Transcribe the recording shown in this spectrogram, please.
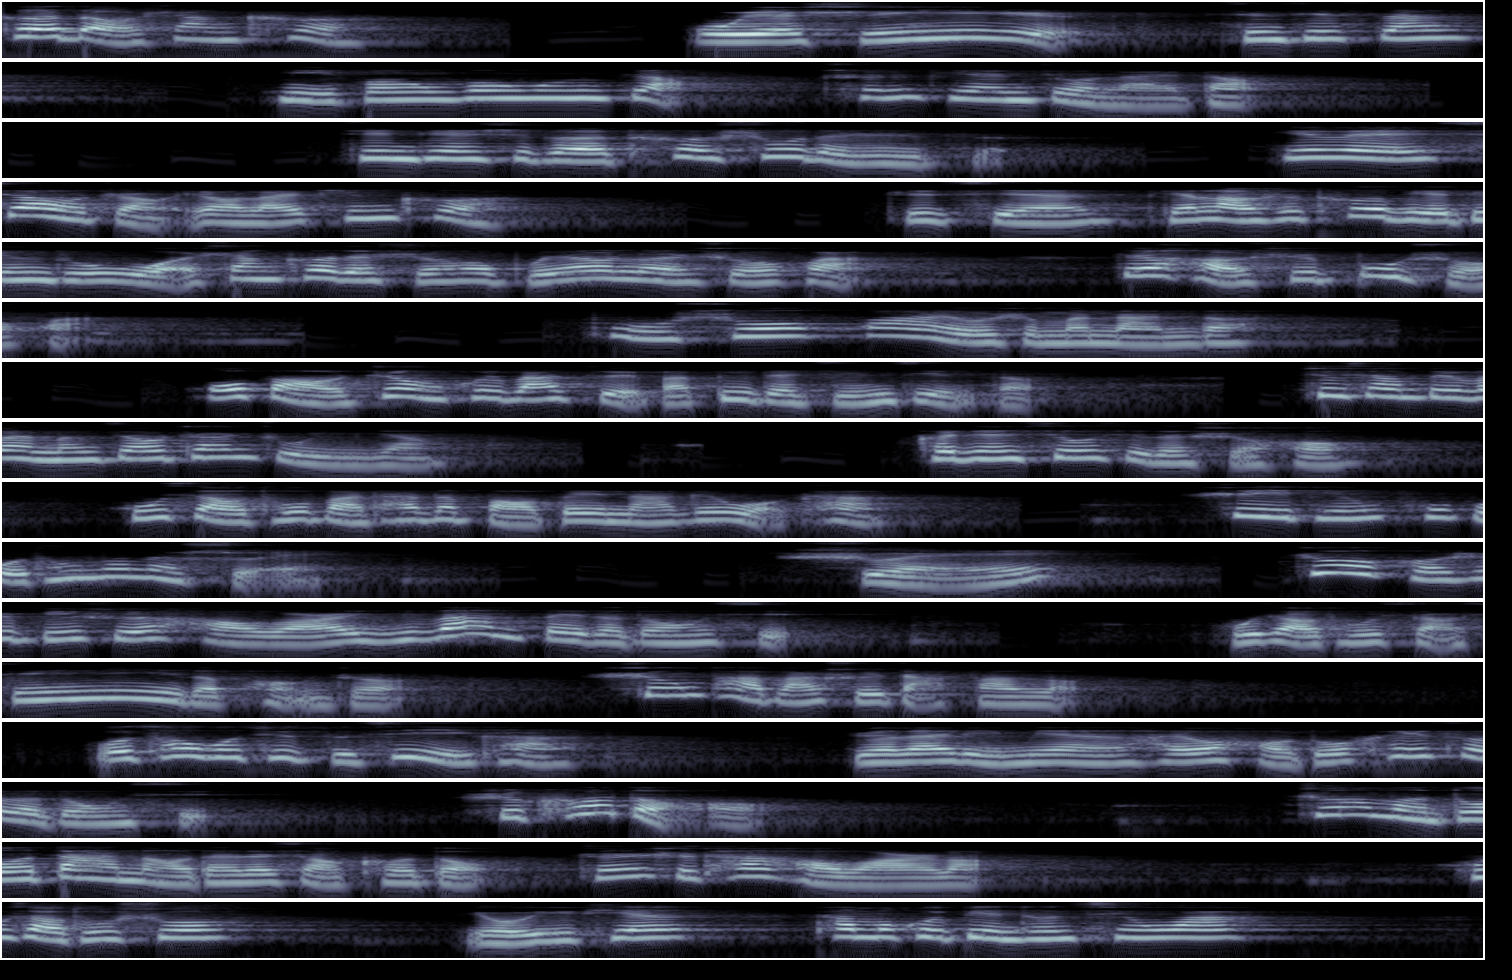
蝌蚪上课，五月十一日，星期三，蜜蜂嗡嗡叫，春天就来到。今天是个特殊的日子，因为校长要来听课。之前，田老师特别叮嘱我，上课的时候不要乱说话，最好是不说话。不说话有什么难的？我保证会把嘴巴闭得紧紧的，就像被万能胶粘住一样。课间休息的时候。胡小图把他的宝贝拿给我看，是一瓶普普通通的水。水，这可是比水好玩一万倍的东西。胡小图小心翼翼地捧着，生怕把水打翻了。我凑过去仔细一看，原来里面还有好多黑色的东西，是蝌蚪。这么多大脑袋的小蝌蚪，真是太好玩了。胡小图说，有一天他们会变成青蛙。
